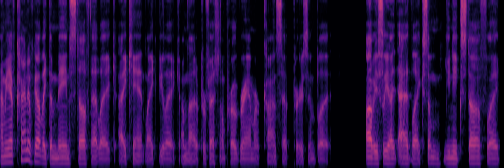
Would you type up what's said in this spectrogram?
I mean, I've kind of got like the main stuff that like I can't like be like I'm not a professional programmer concept person, but obviously I'd add like some unique stuff like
